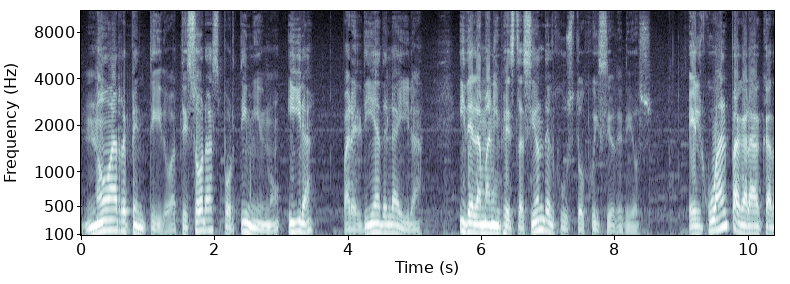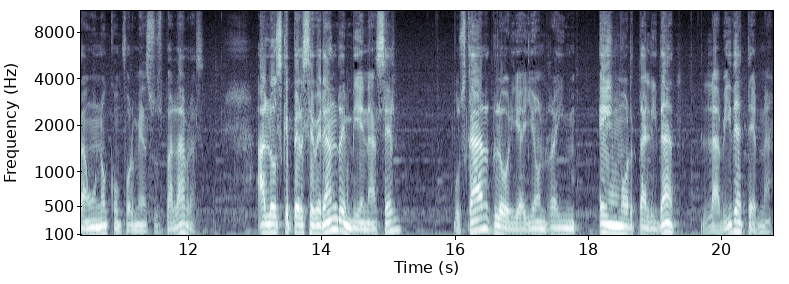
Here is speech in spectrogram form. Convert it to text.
no arrepentido, atesoras por ti mismo ira para el día de la ira y de la manifestación del justo juicio de Dios, el cual pagará a cada uno conforme a sus palabras. A los que perseverando en bien hacer, buscar gloria y honra e inmortalidad, la vida eterna,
